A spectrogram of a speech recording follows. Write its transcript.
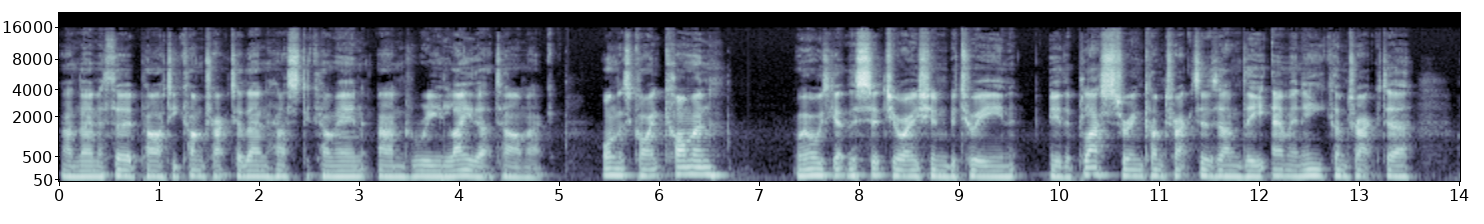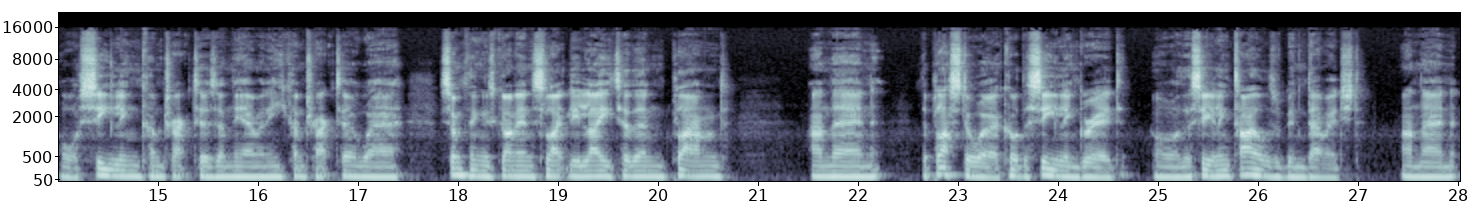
And then a third party contractor then has to come in and relay that tarmac one that's quite common. We always get this situation between either plastering contractors and the M&E contractor or ceiling contractors and the M&E contractor where something has gone in slightly later than planned and then the plaster work or the ceiling grid or the ceiling tiles have been damaged and then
